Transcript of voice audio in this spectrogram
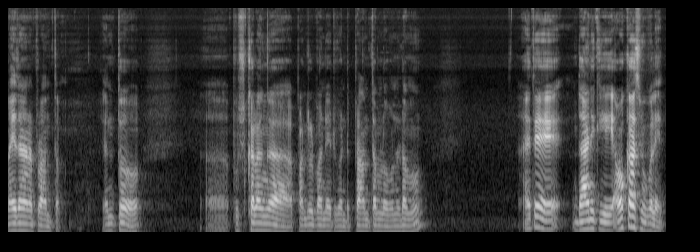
మైదాన ప్రాంతం. ఎంతో పుష్కలంగా పంటలు పండేటువంటి ప్రాంతంలో ఉండడము. అయితే దానికి అవకాశం ఇవ్వలేదు.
